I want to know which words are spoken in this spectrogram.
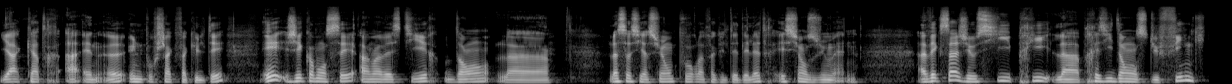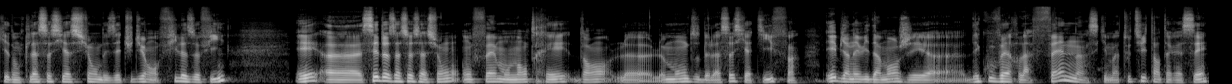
Il y a quatre ANE, une pour chaque faculté, et j'ai commencé à m'investir dans l'association la, pour la faculté des lettres et sciences humaines. Avec ça, j'ai aussi pris la présidence du FINC, qui est donc l'association des étudiants en philosophie, et euh, ces deux associations ont fait mon entrée dans le, monde de l'associatif. Et bien évidemment, j'ai euh, découvert la FEN, ce qui m'a tout de suite intéressé.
